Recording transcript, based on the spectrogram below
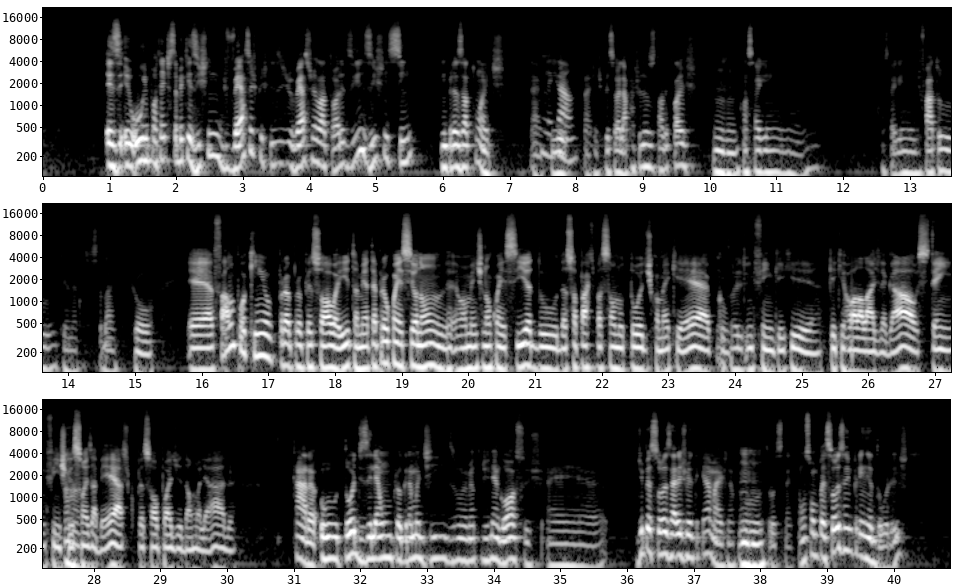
O importante é saber que existem diversas pesquisas, diversos relatórios e existem sim empresas atuantes. né, que Legal. A gente precisa olhar a partir do resultado que elas Uhum. conseguem, conseguem de fato ter né, com a sociedade. Show. É, fala um pouquinho para o pessoal aí também, até para eu conhecer, eu não, realmente não conhecia do, da sua participação no Todes, como é que é, co- Todes. enfim, o que que, que que rola lá de legal, se tem, enfim, inscrições abertas, que o pessoal pode dar uma olhada. Cara, o Todes ele é um programa de desenvolvimento de negócios é, de pessoas LGBTQIA+, né? Como Uhum. eu trouxe, né? Então, são pessoas empreendedoras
